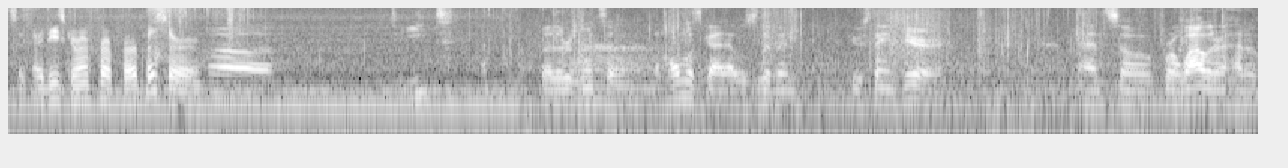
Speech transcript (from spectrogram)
So are these grown for a purpose or? Uh, to eat. But there was once a, a homeless guy that was living, he was staying here. And so for a while there, I had to,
